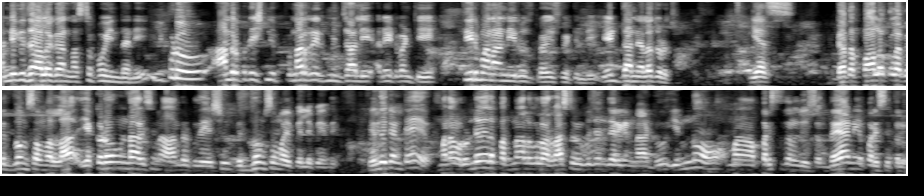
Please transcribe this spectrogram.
అన్ని విధాలుగా నష్టపోయిందని ఇప్పుడు ఆంధ్రప్రదేశ్ని పునర్నిర్మించాలి అనేటువంటి తీర్మానాన్ని ఈ రోజు ప్రవేశపెట్టింది. ఏంటి దాన్ని ఎలా చూడొచ్చు? ఎస్ గత పాలకుల విధ్వంసం వల్ల ఎక్కడో ఉండాల్సిన ఆంధ్రప్రదేశ్ విధ్వంసం వైపు వెళ్ళిపోయింది. ఎందుకంటే మనం రెండు వేల పద్నాలుగులో రాష్ట్ర విభజన జరిగిన నాటు ఎన్నో మా పరిస్థితులను చూసాం. దయానీయ పరిస్థితులు.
